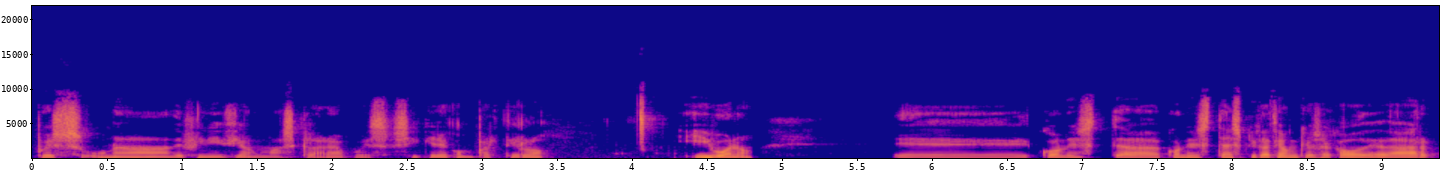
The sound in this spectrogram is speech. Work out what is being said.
pues una definición más clara, pues si quiere compartirlo. Y bueno, eh, con, esta, con esta explicación que os acabo de dar,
